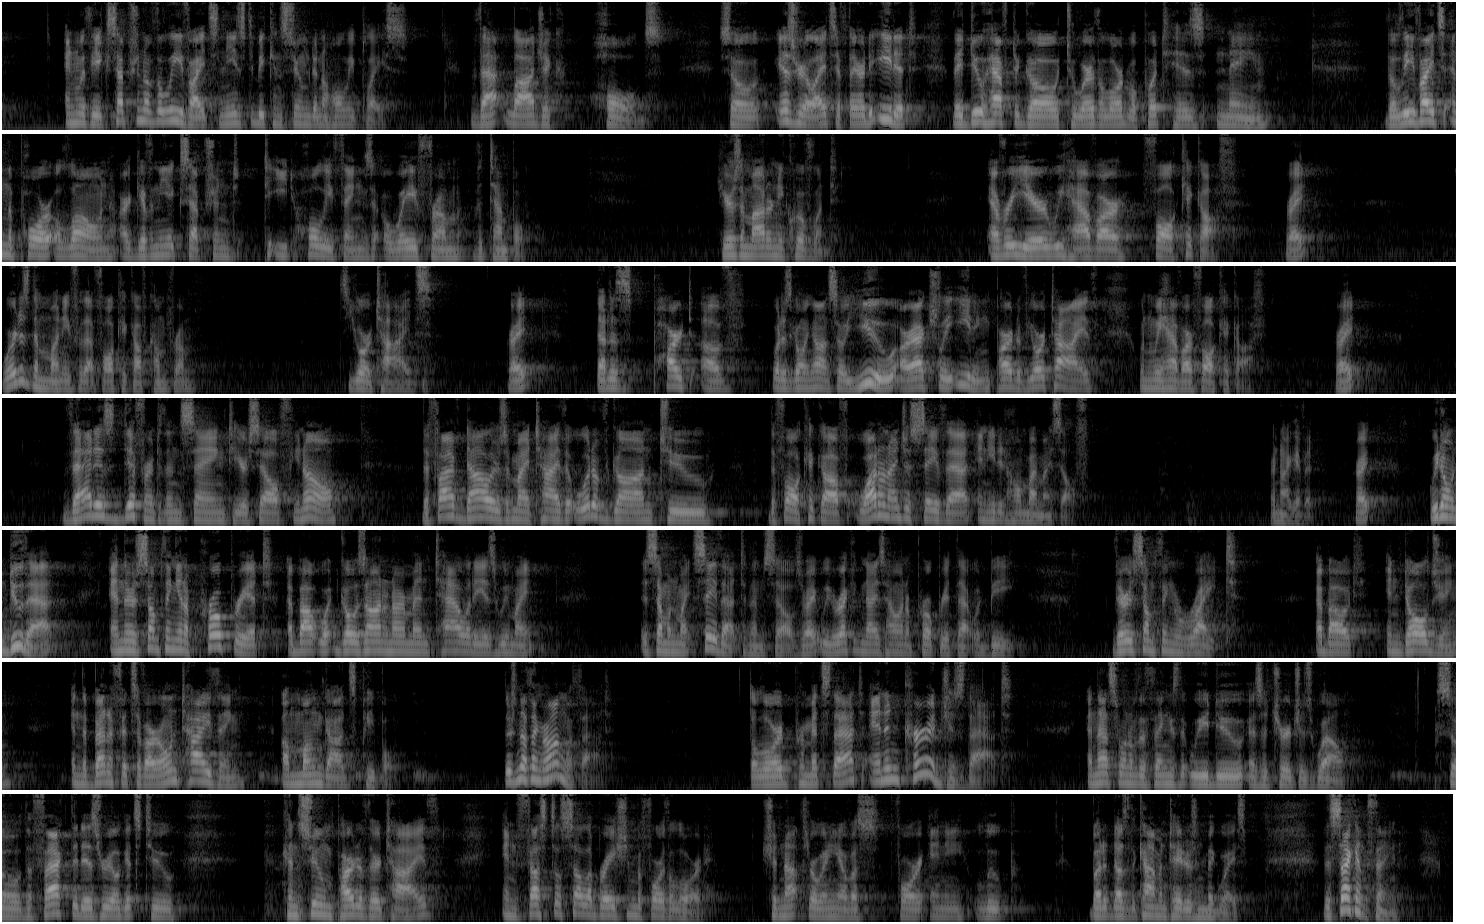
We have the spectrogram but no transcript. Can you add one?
and with the exception of the Levites, needs to be consumed in a holy place. That logic holds. So, Israelites, if they are to eat it, they do have to go to where the Lord will put his name. The Levites and the poor alone are given the exception to eat holy things away from the temple. Here's a modern equivalent. Every year we have our fall kickoff, right? Where does the money for that fall kickoff come from? It's your tithes, right? That is part of what is going on. So you are actually eating part of your tithe when we have our fall kickoff, right? That is different than saying to yourself, you know, the $5 of my tithe that would have gone to the fall kickoff, why don't I just save that and eat it home by myself? Or not give it, right? We don't do that. And there's something inappropriate about what goes on in our mentality as we might as someone might say that to themselves, right? We recognize how inappropriate that would be. There is something right about indulging in the benefits of our own tithing among God's people. There's nothing wrong with that. The Lord permits that and encourages that. And that's one of the things that we do as a church as well. So the fact that Israel gets to consume part of their tithe in festal celebration before the Lord should not throw any of us for any loop, but it does the commentators in big ways. The second thing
